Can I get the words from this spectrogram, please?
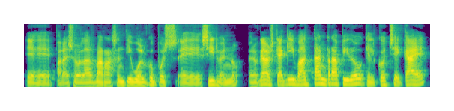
Eh, para eso las barras antivuelco pues eh, sirven, ¿no? Pero claro, es que aquí va tan rápido que el coche cae,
